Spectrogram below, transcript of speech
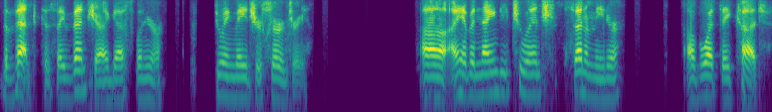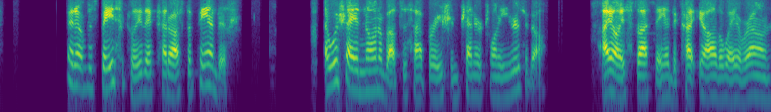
the vent, because they vent you, I guess, when you're doing major surgery. Uh, I have a 92 inch centimeter of what they cut. And it was basically they cut off the pandus. I wish I had known about this operation 10 or 20 years ago. I always thought they had to cut you all the way around.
